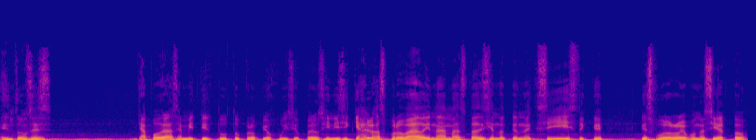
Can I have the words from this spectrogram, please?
entonces ya podrás emitir tú tu propio juicio. Pero si ni siquiera lo has probado y nada más estás diciendo que no existe, que, que es puro rollo, pues no es cierto.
